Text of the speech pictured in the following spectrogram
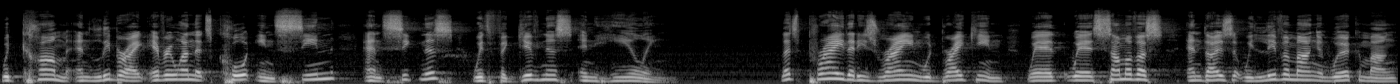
would come and liberate everyone that's caught in sin and sickness with forgiveness and healing. Let's pray that His reign would break in where, where some of us and those that we live among and work among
